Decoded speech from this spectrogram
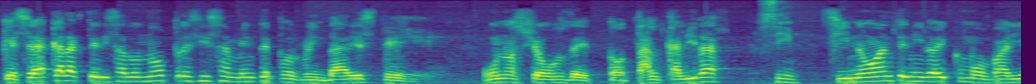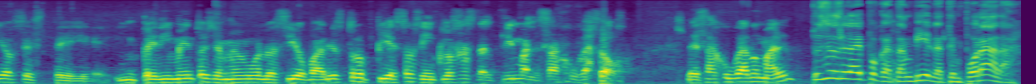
que se ha caracterizado no precisamente por brindar este unos shows de total calidad, sí. si no han tenido ahí como varios este impedimentos, llamémoslo así, o varios tropiezos, e incluso hasta el clima les ha jugado, les ha jugado mal. Pues es la época también, la temporada.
